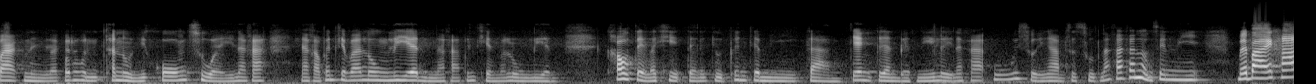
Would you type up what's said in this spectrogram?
ฝากหนึ่งแล้วก็ถนนถนนนี่โค้งสวยนะคะนะคะเพื่อนเขียนว่าโรงเรียนนะคะ เพื่อนเขียนว่าโรงเรียน เข้าแต่ละเขตแต่ละจุดเพื่อนจะมีการแจ้งเตือนแบบนี้เลยนะคะอุ้ยสวยงามสุดๆนะคะถนนเส้นนี้บ๊ายบายค่ะ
